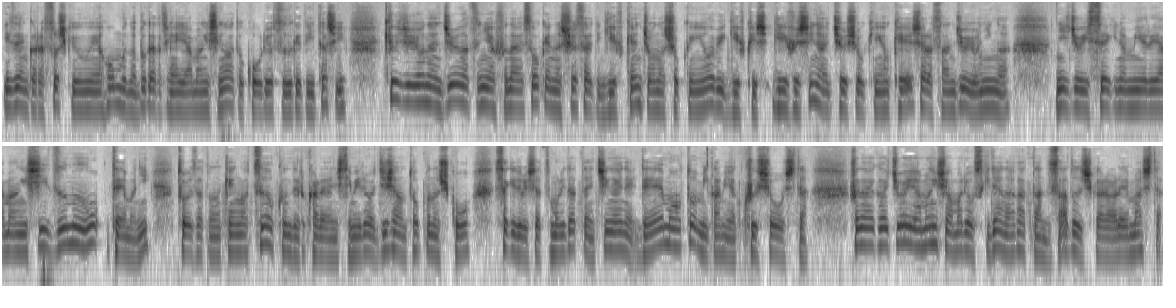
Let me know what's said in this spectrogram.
以前から組織運営本部の部下たちがヤマギシ側と交流を続けていたし、94年10月には船井総研の主催で岐阜県庁の職員及び岐阜岐阜市内中小企業経営者ら34人が21世紀の見えるヤマギシズムをテーマに豊里の見学ツアーを組んでいる彼らにしてみれば自社のトップの思考を先取りしたつもりだったに違いない。デーモと三上は苦笑した。船井会長はヤマギシはあまりお好きではなかったんです。後で叱られました。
